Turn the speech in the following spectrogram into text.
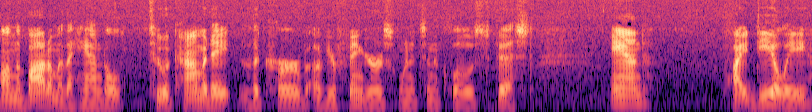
on the bottom of the handle to accommodate the curve of your fingers when it's in a closed fist. And ideally,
